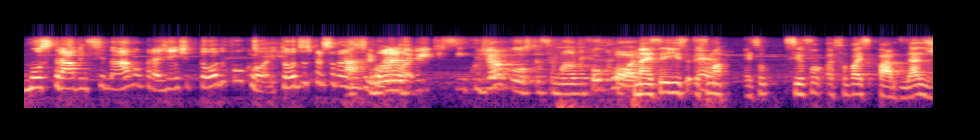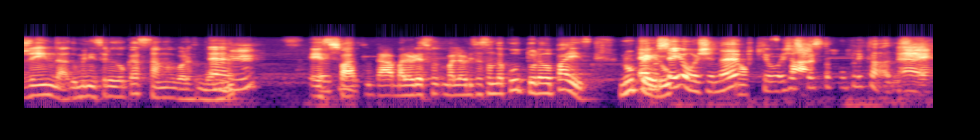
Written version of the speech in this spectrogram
mostravam, ensinavam pra gente todo o folclore, todos os A personagens do semana de folclore. 25 de agosto, a semana do folclore. Mas é isso, isso, É. é uma, isso, isso faz parte da agenda do Ministério da Educação agora, bom, É. né? Uhum. É É parte da valorização, da cultura do país. No É, Peru, não sei hoje, né? Não. Porque hoje as coisas estão complicadas. É.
